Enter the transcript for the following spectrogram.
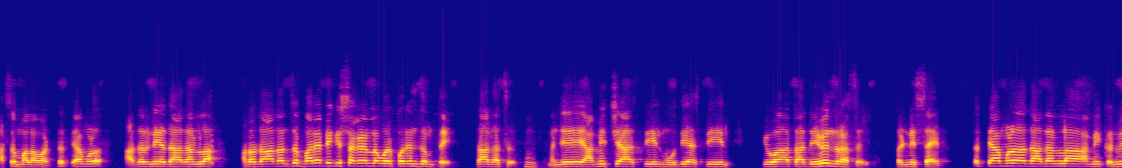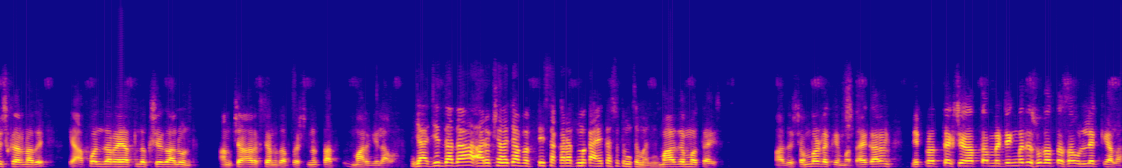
असं मला वाटतं. त्यामुळं आदरणीय दादांना आता दादांचं बऱ्यापैकी सगळ्यांना वरपर्यंत जमतंय दादाचं. म्हणजे अमित शहा असतील मोदी असतील किंवा आता देवेंद्र असेल फडणवीस साहेब. तर त्यामुळं दादांना आम्ही कन्व्हिन्स करणार आहे की आपण जरा यात लक्ष घालून आमच्या आरक्षणाचा प्रश्न मार्गी लावा. जे अजितदादा आरक्षणाच्या बाबतीत सकारात्मक आहेत असं तुमचं म्हणणं. माझं मत आहे. माझं शंभर टक्के मत आहे. कारण मी प्रत्यक्ष आता मीटिंगमध्ये सुद्धा तसा उल्लेख केला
